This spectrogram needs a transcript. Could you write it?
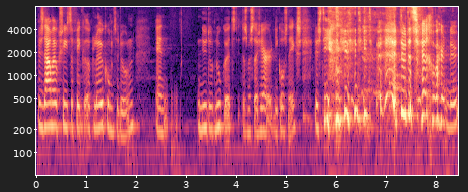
Dus daarom heb ik zoiets, dat vind ik het ook leuk om te doen. En nu doet Noek het, dat is mijn stagiair, die kost niks. Dus die, die, die doet het zeg maar nu.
